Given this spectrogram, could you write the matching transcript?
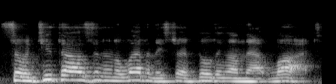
So in 2011, they started building on that lot.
